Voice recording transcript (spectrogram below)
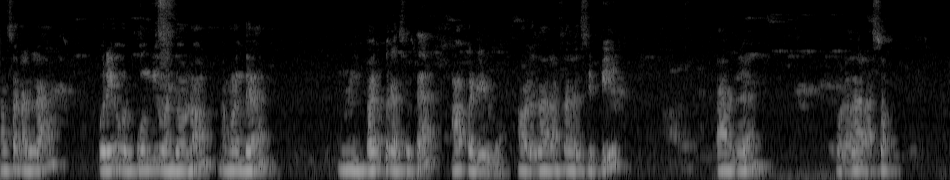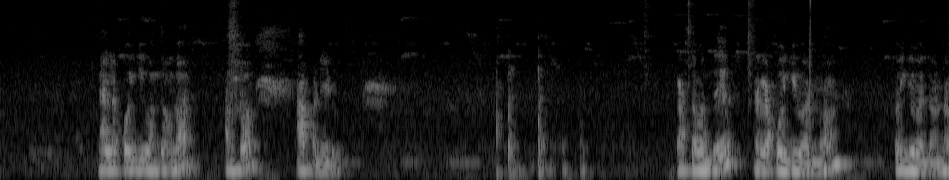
ரசம் நல்லா ஒரே ஒரு பொங்கி வந்தோன்னே நம்ம அந்த பருப்பு ரசத்தை ஆஃப் பண்ணிடுவோம். அவ்வளோதான் ரசம் ரெசிபி. பாருங்க இவ்வளோதான் ரசம். நல்லா பொங்கி வந்தோன்னே நம்ம ஆஃப் பண்ணிவிடுவோம் ரசம் வந்து நல்லா பொங்கி வரணும். பொங்கி வந்தோன்னா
